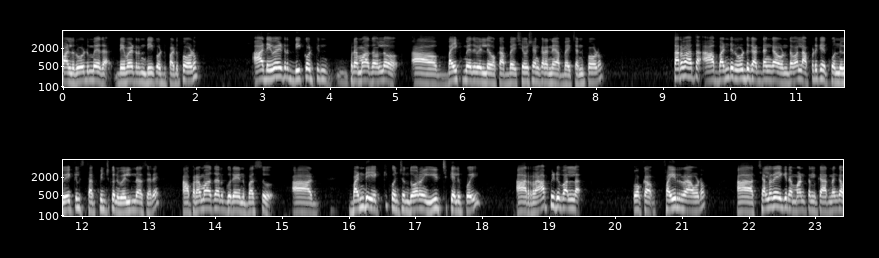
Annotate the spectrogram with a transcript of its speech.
వాళ్ళు రోడ్డు మీద డివైడర్ని ఢీకొట్టి పడిపోవడం ఆ డివైడర్ ఢీకొట్టిన ప్రమాదంలో ఆ బైక్ మీద వెళ్ళే ఒక అబ్బాయి శివశంకర్ అనే అబ్బాయి చనిపోవడం. తర్వాత ఆ బండి రోడ్డుకు అడ్డంగా ఉండడం వల్ల అప్పటికే కొన్ని వెహికల్స్ తప్పించుకొని వెళ్ళినా సరే ఆ ప్రమాదానికి గురైన బస్సు ఆ బండి ఎక్కి కొంచెం దూరం ఈడ్చుకెళ్ళిపోయి ఆ రాపిడి వల్ల ఒక ఫైర్ రావడం ఆ చెలరేగిన మంటల కారణంగా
